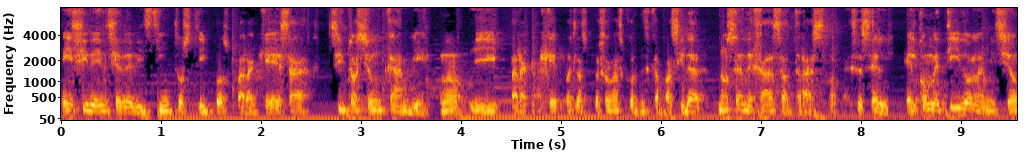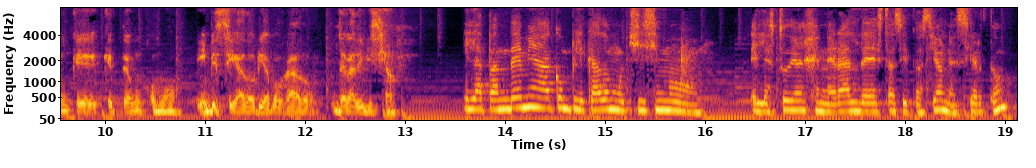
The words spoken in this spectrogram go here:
e incidencia de distintos tipos para que esa situación cambie, ¿no? Y para que pues las personas con discapacidad no sean dejadas atrás, ¿no? Ese es el, el cometido, la misión que, que tengo como investigador y abogado de la división. Y la pandemia ha complicado muchísimo el estudio en general de estas situaciones, ¿cierto?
